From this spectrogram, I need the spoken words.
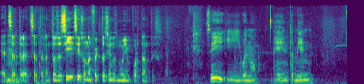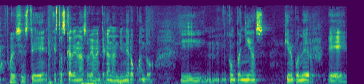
etcétera, etcétera. Entonces sí, sí son afectaciones muy importantes. Sí, y bueno, también pues este estas cadenas obviamente ganan dinero cuando y, compañías quieren poner eh,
